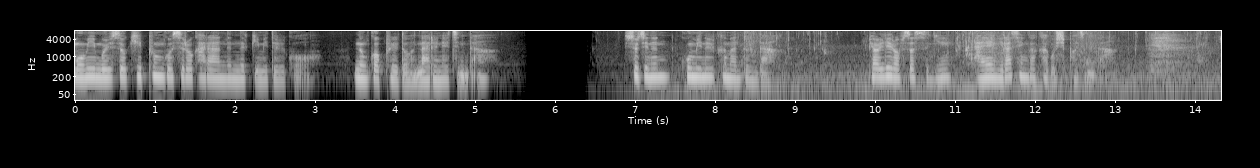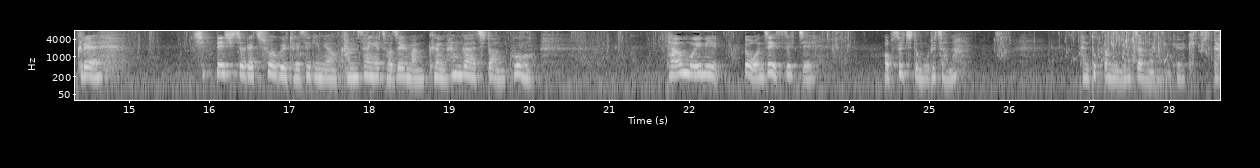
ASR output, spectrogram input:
몸이 물속 깊은 곳으로 가라앉는 느낌이 들고 눈꺼풀도 나른해진다. 수지는 고민을 그만둔다. 별일 없었으니 다행이라 생각하고 싶어진다. 그래. 10대 시절의 추억을 되새기며 감상에 젖을 만큼 한가하지도 않고 다음 모임이 또 언제 있을지 없을지도 모르잖아. 단톡방에 문자나 남겨야겠다.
